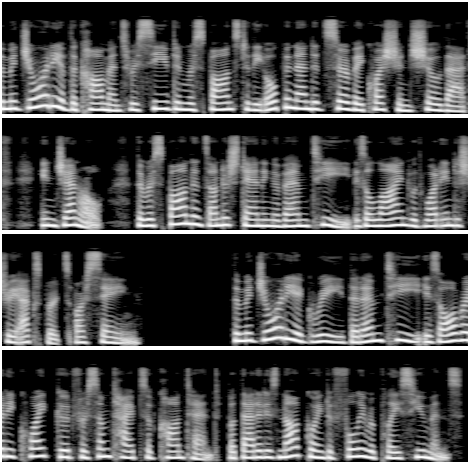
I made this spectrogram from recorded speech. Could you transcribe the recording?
the majority of the comments received in response to the open ended survey questions show that, in general, the respondents' understanding of MT is aligned with what industry experts are saying. The majority agree that MT is already quite good for some types of content, but that it is not going to fully replace humans,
